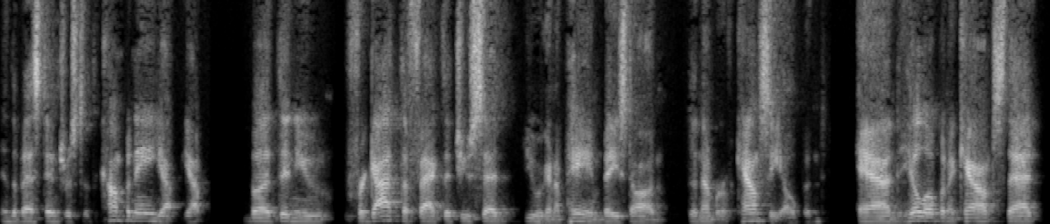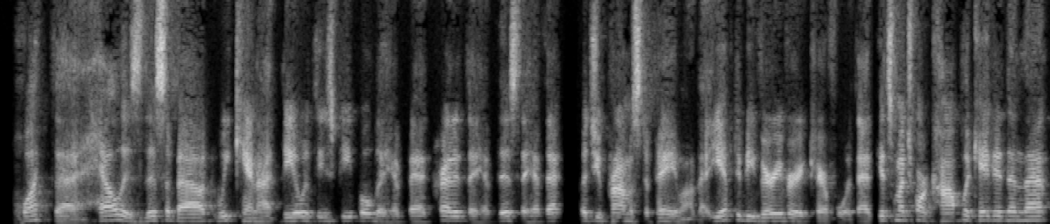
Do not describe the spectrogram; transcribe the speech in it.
in the best interest of the company yep yep. But then you forgot the fact that you said you were going to pay him based on the number of accounts he opened. And he'll open accounts that what the hell is this about? We cannot deal with these people. They have bad credit. They have this, they have that. But you promise to pay them on that. You have to be very, very careful with that. It's much more complicated than that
